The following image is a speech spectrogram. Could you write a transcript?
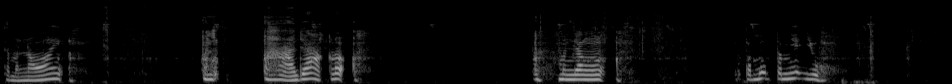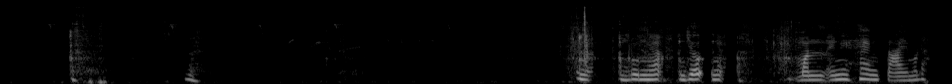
แต่มันน้อย หายากแล้ว มันยังตะมุตะมิอยู่ เนี่ยรุ่นเนี้ยเยอะเนี่ย มันไอ้นี่แห้งตายหมดแล้ว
